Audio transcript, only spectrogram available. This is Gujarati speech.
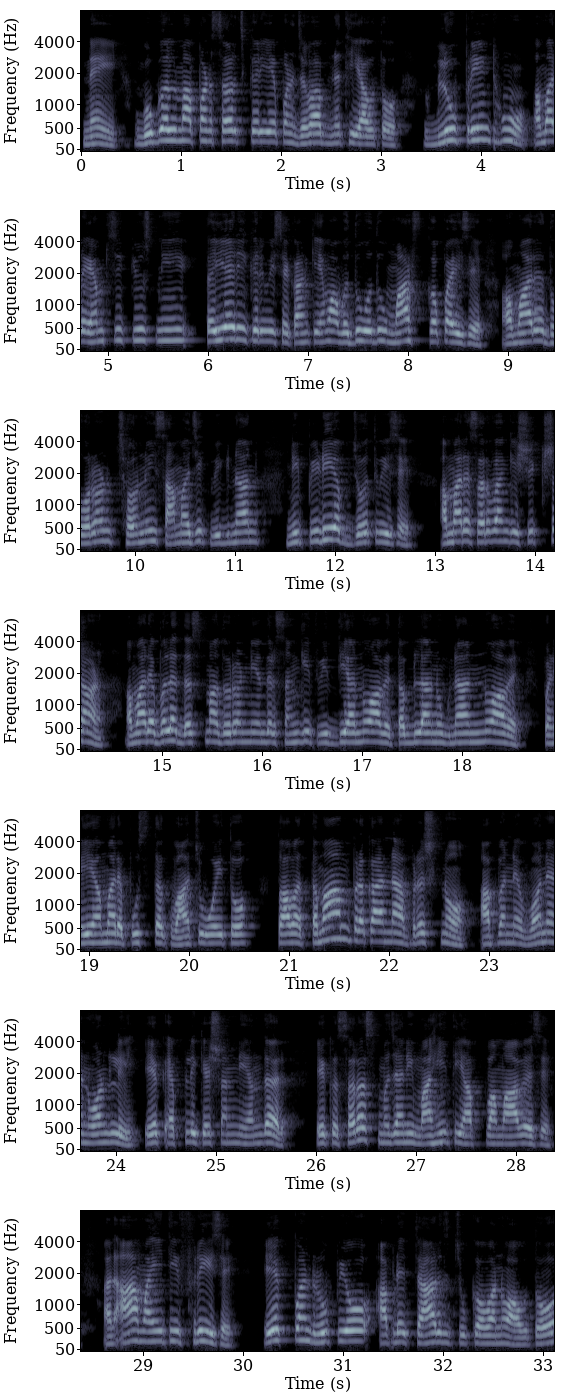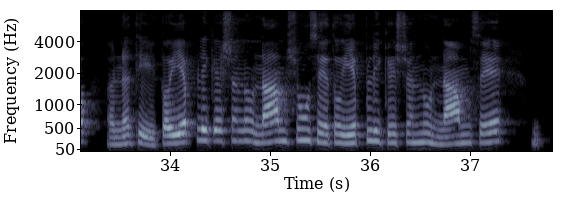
નહીં. ગૂગલમાં પણ સર્ચ કરીએ, પણ જવાબ નથી આવતો. બ્લુ પ્રિન્ટ હું અમારે એમસીક્યુસની તૈયારી કરવી છે, કારણ કે એમાં વધુ વધુ માર્ક્સ કપાય છે. અમારે ધોરણ છની સામાજિક વિજ્ઞાનની પીડીએફ જોતવી છે. અમારે સર્વાંગી શિક્ષણ, અમારે ભલે દસમા ધોરણની અંદર સંગીત વિદ્યા ન આવે, તબલાનું જ્ઞાન ન આવે, પણ એ અમારે પુસ્તક વાંચવું હોય તો. તો આવા તમામ પ્રકારના પ્રશ્નો આપણને વન એન્ડ ઓનલી એક એપ્લિકેશનની અંદર એક સરસ મજાની માહિતી આપવામાં આવે છે અને આ માહિતી ફ્રી છે. એક પણ રૂપિયો આપણે ચાર્જ ચૂકવવાનો આવતો નથી. તો એપ્લિકેશનનું નામ શું છે? તો એપ્લિકેશનનું નામ છે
